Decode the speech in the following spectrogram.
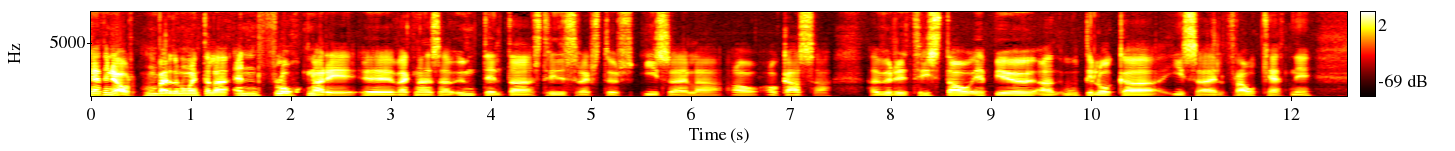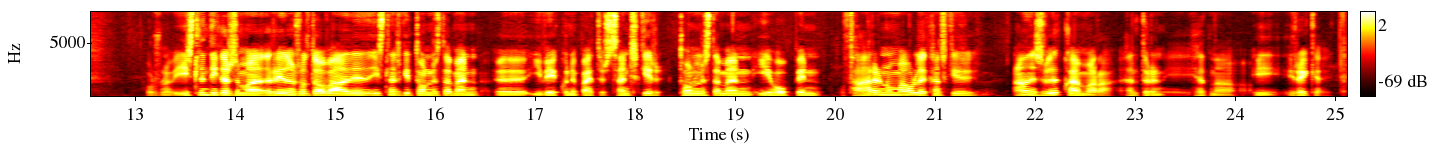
Kettin í ár, hún verður nú veintalega enn flóknari uh, vegna þess að umdelda stríðsregsturs Ísraela á, á Gaza. Það hefur verið þrýst á EBU að útiloka Ísrael frá kettni. Það voru svona við Íslendingar sem að riðum svolítið á vaðið, íslenski tónlistamenn. Uh, í vikunni bætust sænskir tónlistamenn í hópin það er nú málið kannski aðeins viðkvæmara heldur en hérna í, í Reykjavík.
